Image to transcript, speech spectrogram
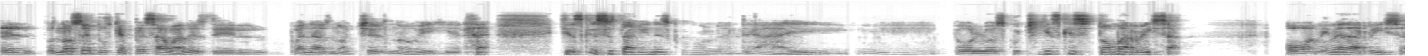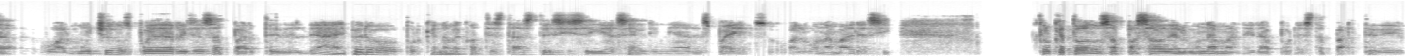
El, pues no sé, pues que empezaba desde el buenas noches, ¿no? Y, y es que eso también es como el de, ay, o lo escuché, y es que se toma risa, o a mí me da risa, o a muchos nos puede dar risa esa parte del de, ay, pero ¿por qué no me contestaste si seguías en línea después? O alguna madre así. Creo que a todos nos ha pasado de alguna manera por esta parte de,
